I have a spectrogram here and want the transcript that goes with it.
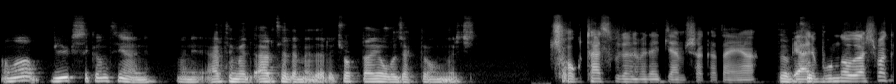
Ama büyük sıkıntı yani. Hani erteme, ertelemeleri çok daha iyi olacaktır onlar için. Çok ters bir döneme denk gelmiş hakikaten ya. Tabii Yani çok- bununla uğraşmak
